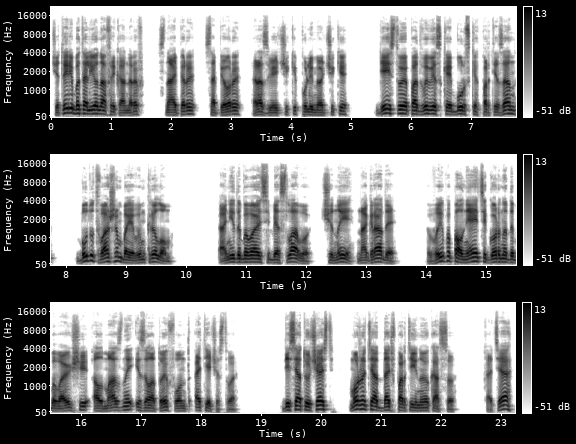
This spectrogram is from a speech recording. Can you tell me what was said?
Четыре батальона африканеров, снайперы, саперы, разведчики, пулеметчики действуя под вывеской бурских партизан, будут вашим боевым крылом. Они добывают себе славу, чины, награды. Вы пополняете горнодобывающий алмазный и золотой фонд Отечества. Десятую часть можете отдать в партийную кассу. Хотя,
